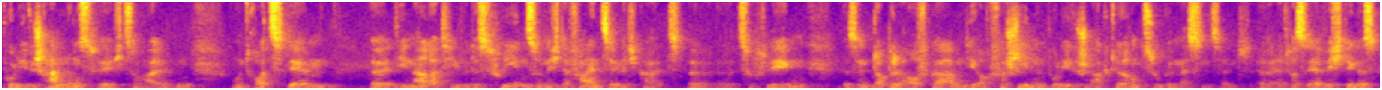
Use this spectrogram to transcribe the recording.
politisch handlungsfähig zu halten und trotzdem die Narrative des Friedens und nicht der Feindseligkeit äh, äh, zu pflegen, sind Doppelaufgaben, die auch verschiedenen politischen Akteuren zugemessen sind. Äh, etwas sehr Wichtiges.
